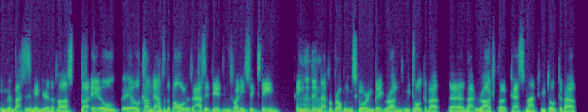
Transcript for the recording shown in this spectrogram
England batters in India in the past. But it'll it'll come down to the bowlers as it did in 2016. England didn't have a problem scoring big runs. We talked about uh, that Rajkot Test match. We talked about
